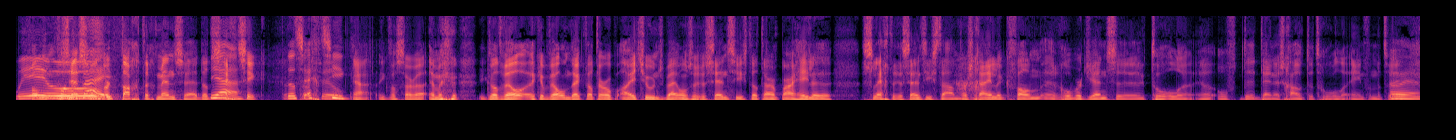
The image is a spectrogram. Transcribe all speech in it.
van Wow. zes- 680 mensen. Hè? Dat is echt sick. dat is wel echt veel. ziek. Ja, ik was daar wel. En ik, had wel, ik heb wel ontdekt dat er op iTunes bij onze recensies dat daar een paar hele slechte recensies staan. Waarschijnlijk van eh, Robert Jensen trollen eh, of de Dennis Schouten trollen, een van de twee. Oh, ja.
